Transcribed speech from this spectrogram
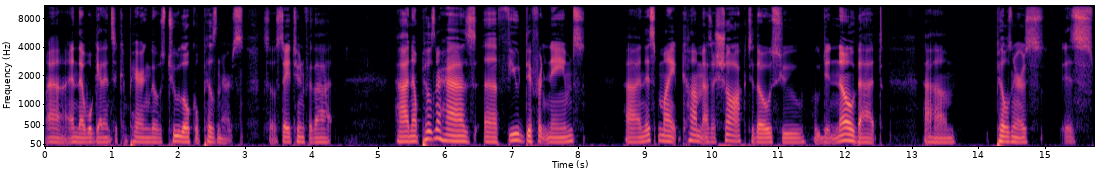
Uh, and then we'll get into comparing those two local pilsners. So stay tuned for that. Uh, now, Pilsner has a few different names, uh, and this might come as a shock to those who, who didn't know that um, Pilsner is, is,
